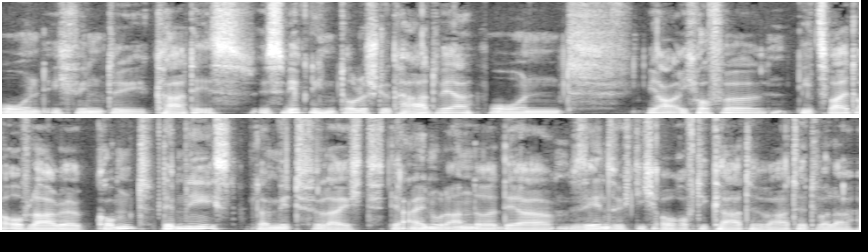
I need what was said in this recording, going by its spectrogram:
und ich finde, die Karte ist, ist wirklich ein tolles Stück Hardware und ja, ich hoffe, die zweite Auflage kommt demnächst, damit vielleicht der ein oder andere, der sehnsüchtig auch auf die Karte wartet, weil er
